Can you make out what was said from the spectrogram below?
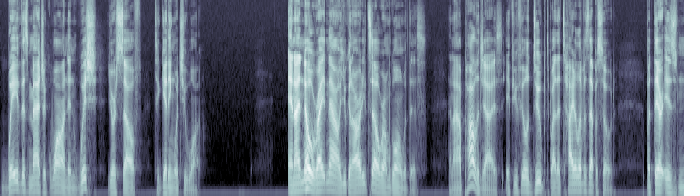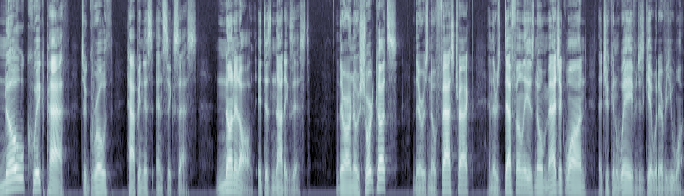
wave this magic wand and wish yourself to getting what you want. And I know right now you can already tell where I'm going with this. And I apologize if you feel duped by the title of this episode, but there is no quick path to growth, happiness, and success. None at all. It does not exist. There are no shortcuts, there is no fast track, and there's definitely is no magic wand that you can wave and just get whatever you want.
